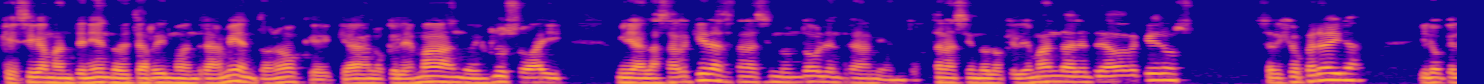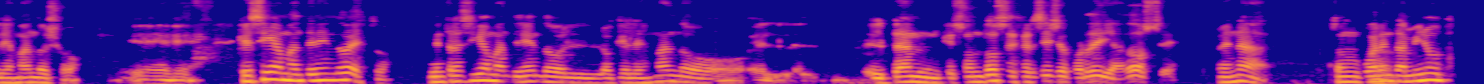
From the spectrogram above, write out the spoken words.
que sigan manteniendo este ritmo de entrenamiento, ¿no? Que, que hagan lo que les mando. Incluso hay, mira, las arqueras están haciendo un doble entrenamiento. Están haciendo lo que le manda el entrenador de arqueros, Sergio Pereira, y lo que les mando yo. Eh, que sigan manteniendo esto. Mientras sigan manteniendo el- lo que les mando, el, el- plan, que son 12 ejercicios por día, 12, no es nada. Son 40 minutos,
